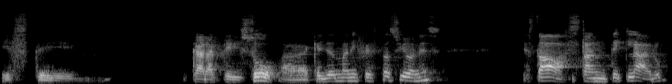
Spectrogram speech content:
este, caracterizó a aquellas manifestaciones, estaba bastante claro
